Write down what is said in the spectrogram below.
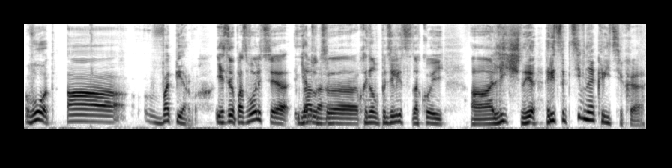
Вот. А, во-первых. Если вы позволите, да, я тут э, хотел бы поделиться такой э, личной, рецептивная критика.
